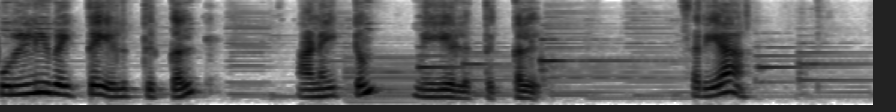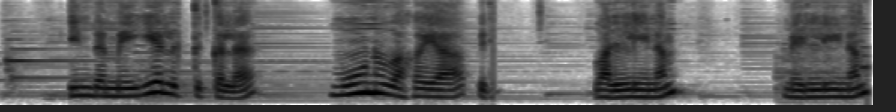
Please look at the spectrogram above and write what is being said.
புள்ளி வைத்த எழுத்துக்கள் அனைத்தும் மெய்யெழுத்துக்கள். சரியா? இந்த மெய்யெழுத்துக்களை மூணு வகையா பிரி வல்லினம் மெல்லினம்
